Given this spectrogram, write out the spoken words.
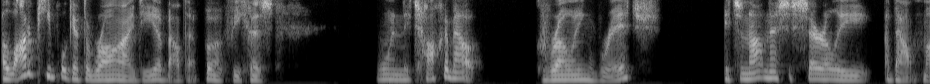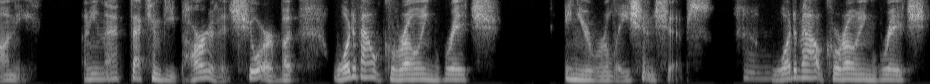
a lot of people get the wrong idea about that book because when they talk about growing rich, it's not necessarily about money. I mean that that can be part of it, sure, but what about growing rich in your relationships? Mm-hmm. What about growing rich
